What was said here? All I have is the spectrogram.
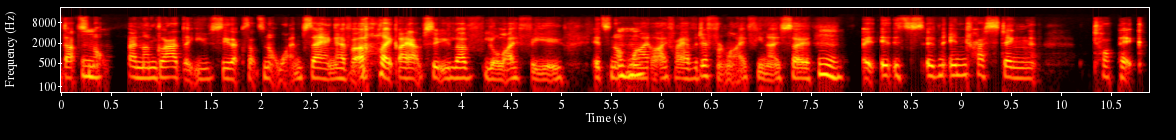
that's mm. not and i'm glad that you see that because that's not what i'm saying ever like i absolutely love your life for you it's not mm-hmm. my life i have a different life you know so mm. it, it's an interesting topic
